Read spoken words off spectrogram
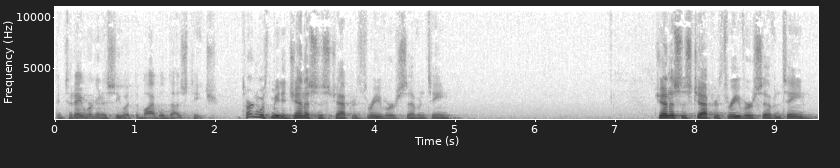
And today we're going to see what the Bible does teach. Turn with me to Genesis chapter 3, verse 17. Genesis chapter 3, verse 17.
